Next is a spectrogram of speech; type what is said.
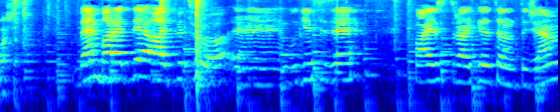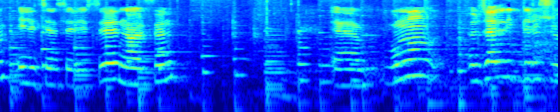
Başla. Ben Baratli Alpetro. Ee, bugün size Fire Strike'ı tanıtacağım. Elite'in serisi, Nerf'ün. Ee, bunun özellikleri şu,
